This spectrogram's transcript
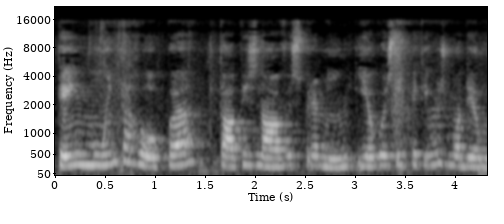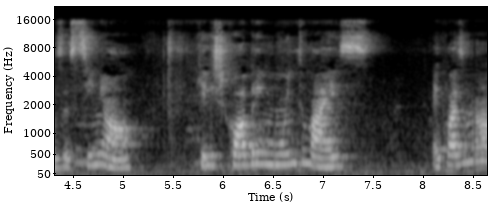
Tem muita roupa, tops novos pra mim. E eu gostei porque tem uns modelos assim, ó, que eles cobrem muito mais. É quase uma,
